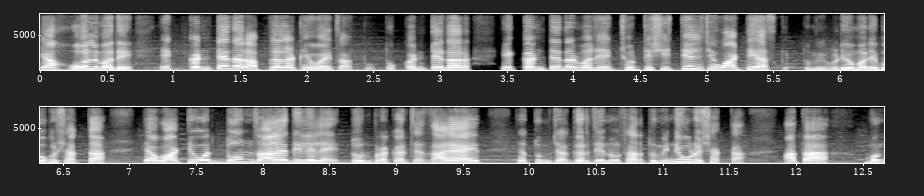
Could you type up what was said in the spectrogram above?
त्या होलमध्ये एक कंटेनर आपल्याला ठेवायचा असतो. तो कंटेनर एक कंटेनरमध्ये म्हणजे एक छोटीशी स्टीलची वाटी असते. तुम्ही व्हिडिओमध्ये बघू शकता त्या वाटीवर दोन जाळ्या दिलेल्या आहेत. दोन प्रकारच्या जाळ्या आहेत त्या तुमच्या गरजेनुसार तुम्ही निवडू शकता. आता मग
